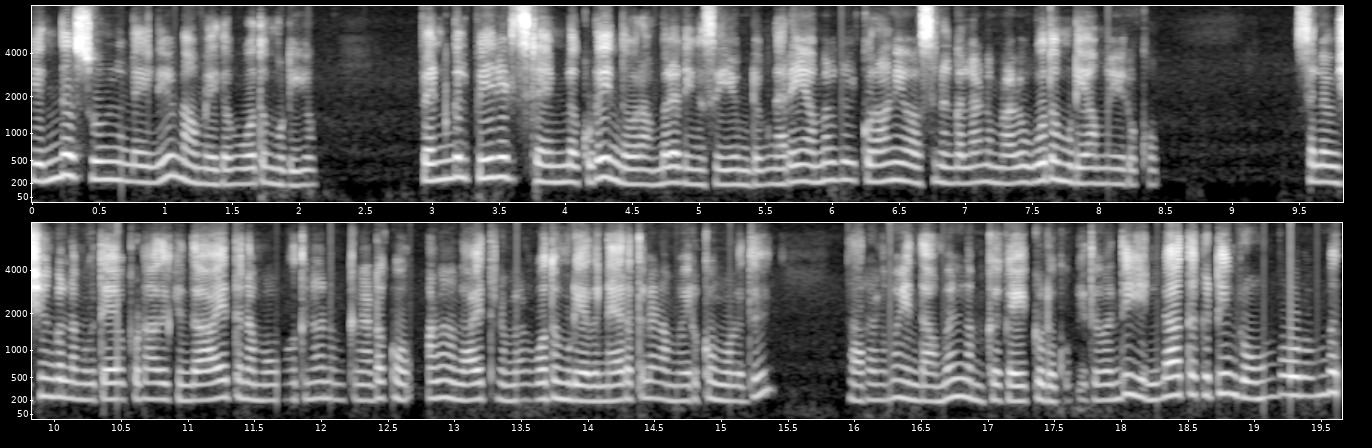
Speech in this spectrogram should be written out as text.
எந்த சூழ்நிலையிலையும் நாம் இதை ஓத முடியும். பெண்கள் பீரியட்ஸ் டைமில் கூட இந்த ஒரு அமலை நீங்கள் செய்ய முடியும். நிறைய அமல்கள் குரானிய வசனங்கள்லாம் நம்மளால் ஓத முடியாமல் இருக்கும். சில விஷயங்கள் நமக்கு தேவைப்படும். அதுக்கு இந்த ஆயத்தை நம்ம ஓதுனா நமக்கு நடக்கும். ஆனால் அந்த ஆயத்தை நம்மளால் ஓத முடியாத நேரத்தில் நம்ம இருக்கும் பொழுது தாராளமாக இந்த அமல் நமக்கு கை கொடுக்கும். இது வந்து எல்லாத்துக்கிட்டையும் ரொம்ப ரொம்ப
